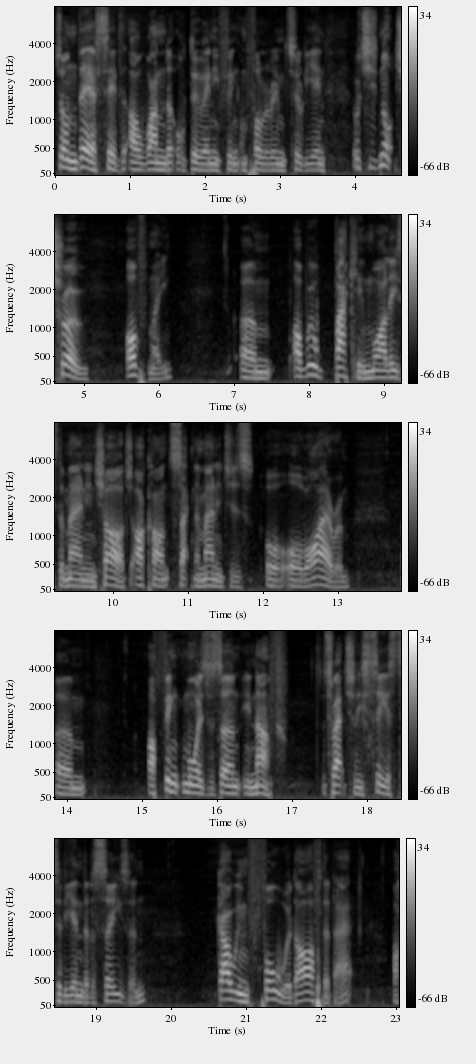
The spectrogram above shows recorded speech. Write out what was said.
John there said, "Oh, one that will do anything and follow him to the end," which is not true of me. Um, I will back him while he's the man in charge. I can't sack the managers or, or hire them. Um, I think Moyes has earned enough to actually see us to the end of the season. Going forward after that, I,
